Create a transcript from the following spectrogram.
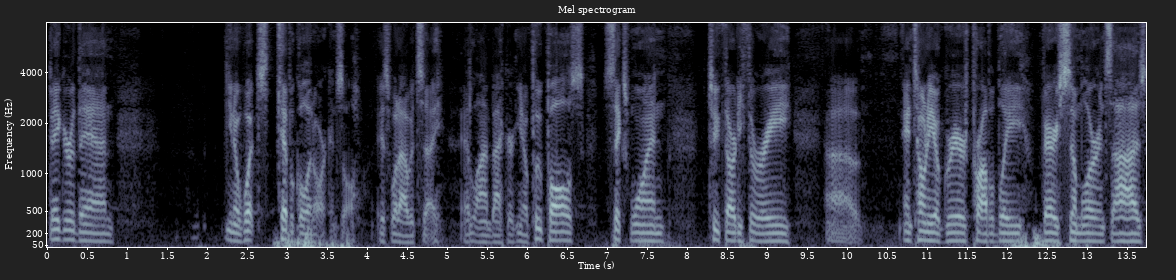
bigger than, you know, what's typical at Arkansas is what I would say at linebacker. You know, Pooh Paul's 6'1", 233. Uh, Antonio Grier's probably very similar in size.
